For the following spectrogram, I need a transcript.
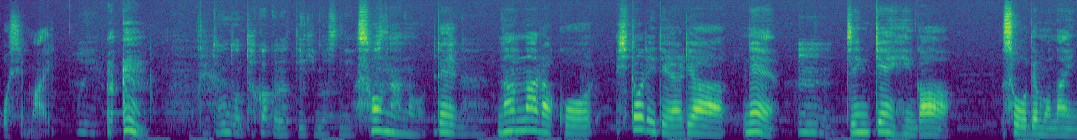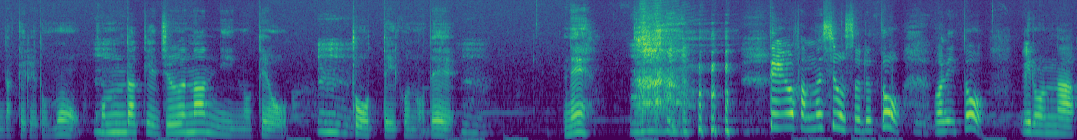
おしまい。はい。どんどん高くなっていきますね。そうなの。でうん。なんならこう一人でやりゃねうん。人件費がそうでもないんだけれども、うん。こんだけ十何人の手をうん。通っていくので、うん。ね っていう話をするとうん。割といろんな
